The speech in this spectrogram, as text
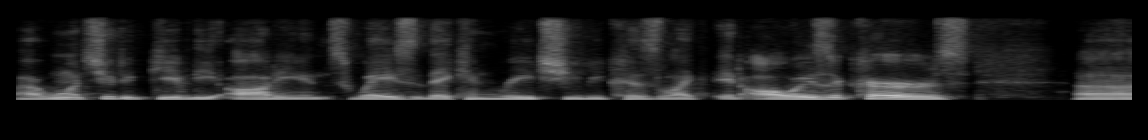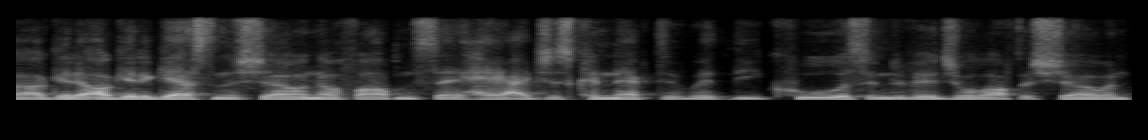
I want you to give the audience ways that they can reach you because, like, it always occurs. Uh, I'll get I'll get a guest in the show and they'll follow up and say, "Hey, I just connected with the coolest individual off the show." And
